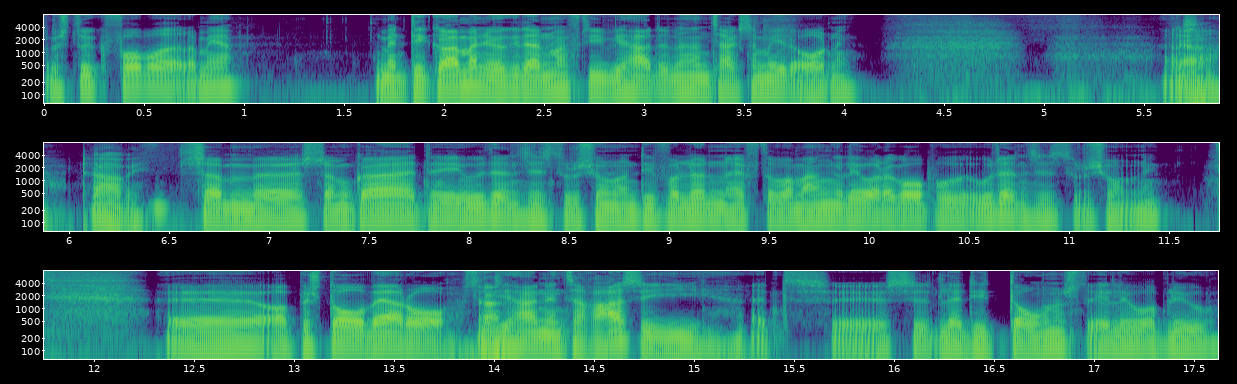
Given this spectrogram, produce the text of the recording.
hvis du ikke forbereder dig mere. Men det gør man jo ikke i Danmark, fordi vi har det, der hedder en taxameterordning. Altså, ja, det har vi. som, øh, som gør, at øh, uddannelsesinstitutionerne de får løn efter, hvor mange elever, der går på uddannelsesinstitutionen. Ikke? Øh, og består hvert år. Så Ja. de har en interesse i at øh, lade de dogneste elever blive.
